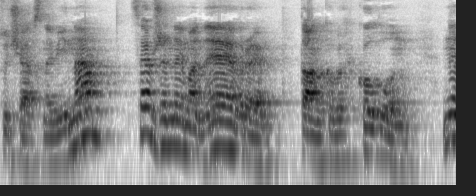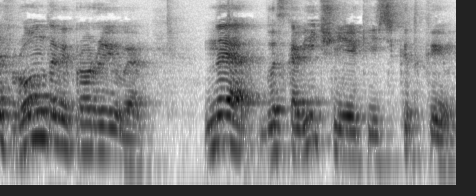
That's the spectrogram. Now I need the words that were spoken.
сучасна війна це вже не маневри танкових колон, не фронтові прориви, не блискавічні якісь китки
